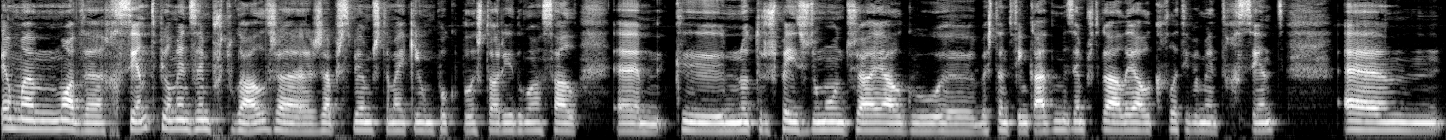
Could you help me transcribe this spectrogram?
é uma moda recente, pelo menos em Portugal. Já, já percebemos também aqui um pouco pela história do Gonçalo um, que noutros países do mundo já é algo uh, bastante vincado, mas em Portugal é algo relativamente recente. Um,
